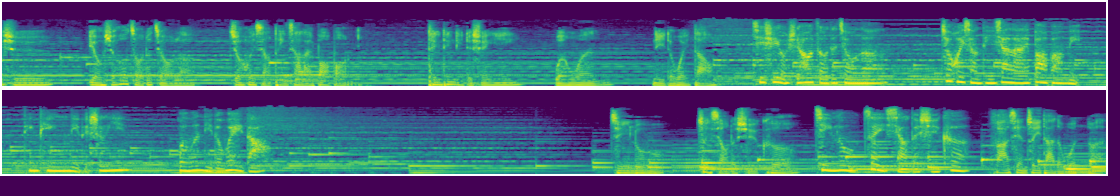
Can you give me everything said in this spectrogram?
其实，有时候走的久了，就会想停下来抱抱你，听听你的声音，闻闻你的味道。其实有时候走的久了，就会想停下来抱抱你，听听你的声音，闻闻你的味道。记录最小的时刻，记录最小的时刻，发现最大的温暖。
